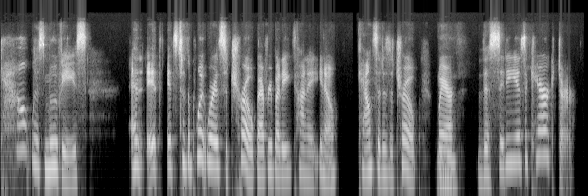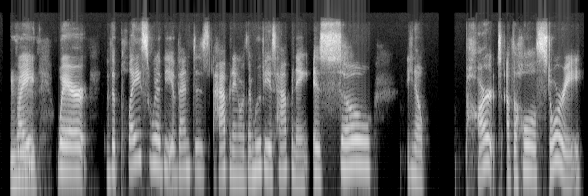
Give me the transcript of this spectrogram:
countless movies, and it, it's to the point where it's a trope. Everybody kind of, you know, counts it as a trope where Mhm. the city is a character, Mhm. right? Where the place where the event is happening or the movie is happening is so, you know, part of the whole story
